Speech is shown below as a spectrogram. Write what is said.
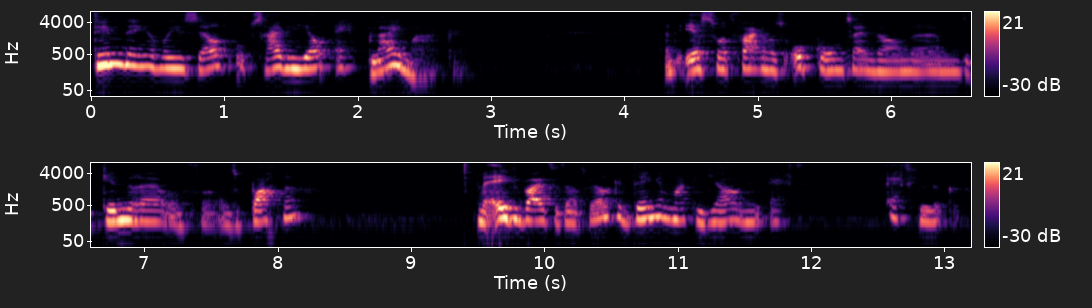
tien dingen voor jezelf opschrijven die jou echt blij maken? En het eerste wat vaak in ons opkomt zijn dan ehm, de kinderen of eh, onze partner. Maar even buiten dat, welke dingen maken jou nu echt, echt gelukkig?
